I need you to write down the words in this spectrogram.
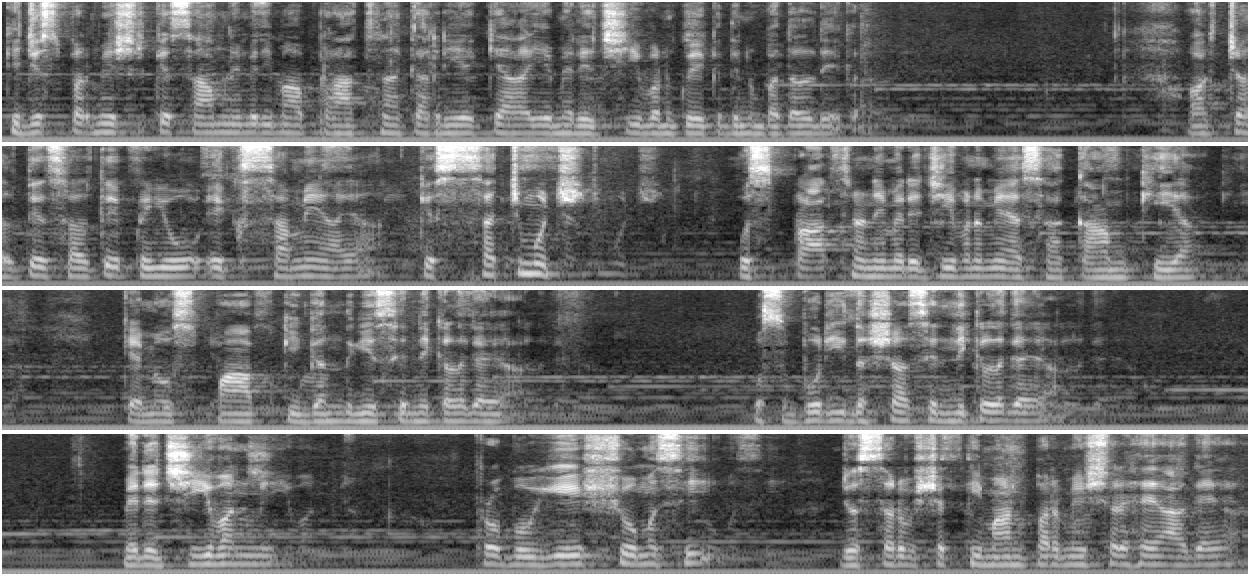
कि जिस परमेश्वर के सामने मेरी माँ प्रार्थना कर रही है, क्या ये मेरे जीवन को एक दिन बदल देगा? और चलते चलते प्रियो, एक समय आया कि सचमुच उस प्रार्थना ने मेरे जीवन में ऐसा काम किया कि मैं उस पाप की गंदगी से निकल गया। उस बुरी दशा से निकल गया। मेरे जीवन में प्रभु यीशु मसीह, जो सर्वशक्तिमान परमेश्वर है, आ गया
